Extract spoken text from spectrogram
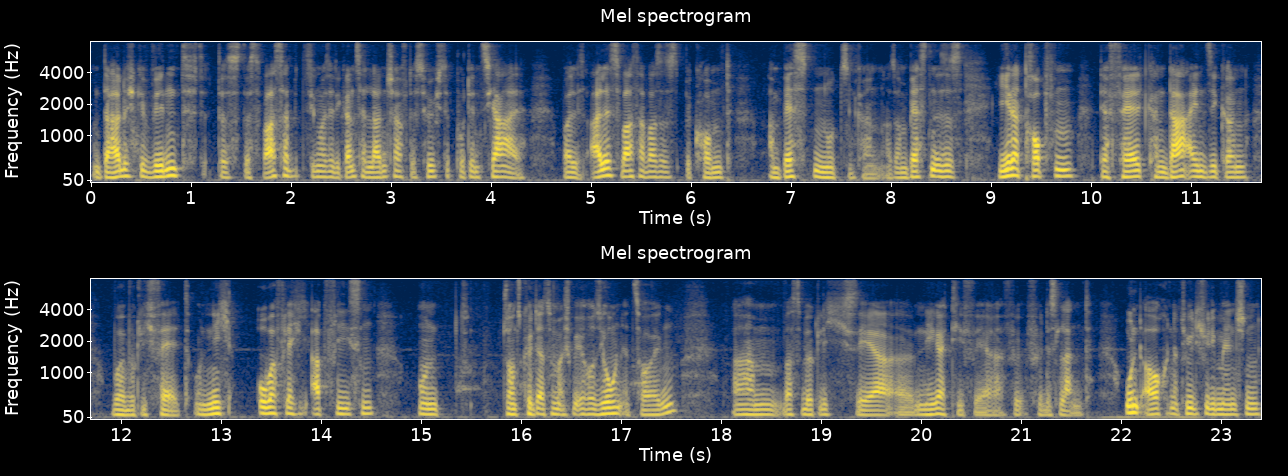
Und dadurch gewinnt das, das Wasser bzw. die ganze Landschaft das höchste Potenzial, weil es alles Wasser, was es bekommt, am besten nutzen kann. Also am besten ist es, jeder Tropfen, der fällt, kann da einsickern, wo er wirklich fällt und nicht oberflächlich abfließen und sonst könnte er zum Beispiel Erosion erzeugen, ähm, was wirklich sehr äh, negativ wäre für, für das Land und auch natürlich für die Menschen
